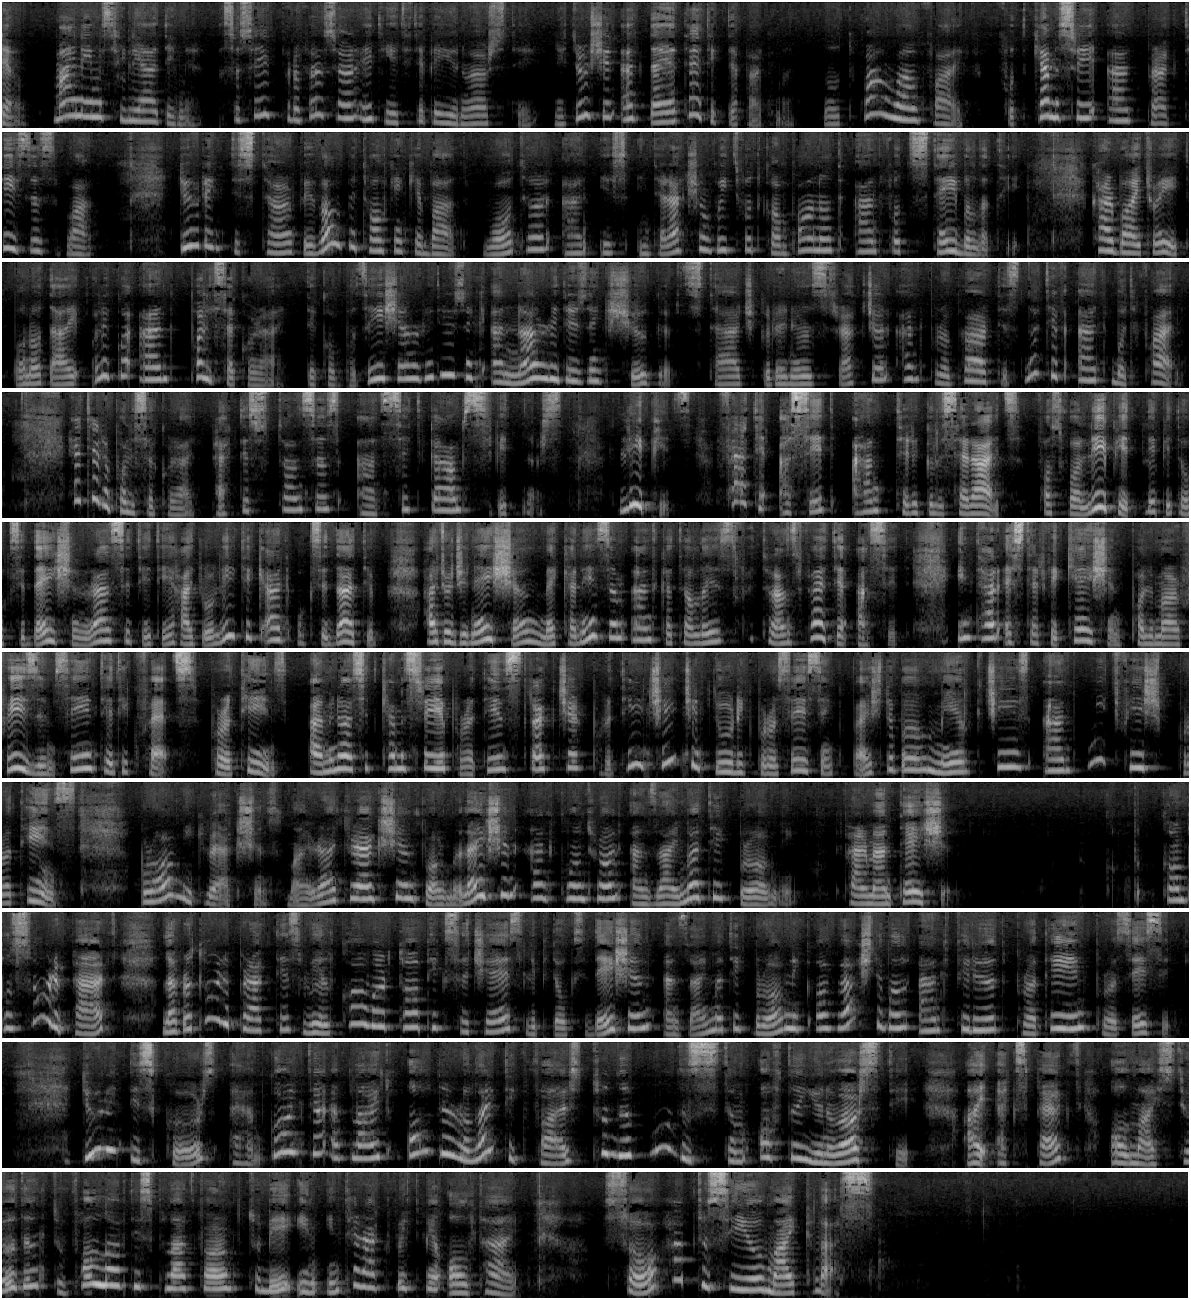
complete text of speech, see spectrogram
Hello, my name is Hülya Demir, Associate Professor at Yeditepe University, Nutrition and Dietetic Department, NUT 115, Food Chemistry and Practices 1. During this term, we will be talking about water and its interaction with food component and food stability, carbohydrate, monodi, oligo, and polysaccharide, decomposition, reducing and non-reducing sugar, starch, granule structure, and properties, native and modified. Heteropolysaccharide pectic substances, and gums sweeteners, lipids, fatty acid and triglycerides, phospholipid, lipid oxidation, rancidity, hydrolytic and oxidative, hydrogenation, mechanism and catalysis trans fatty acid, interesterification, polymorphism, synthetic fats, proteins, amino acid chemistry, protein structure, protein changing during processing, vegetable, milk, cheese, and meat fish proteins. Browning reactions, Maillard reaction, formulation and control, enzymatic browning, fermentation. Compulsory parts, laboratory practice will cover topics such as lipid oxidation, enzymatic browning of vegetable and fruit protein processing. During this course, I am going to apply all the related files to the Moodle system of the university. I expect all my students to follow this platform to be in interact with me all time. So hope to see you my class.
